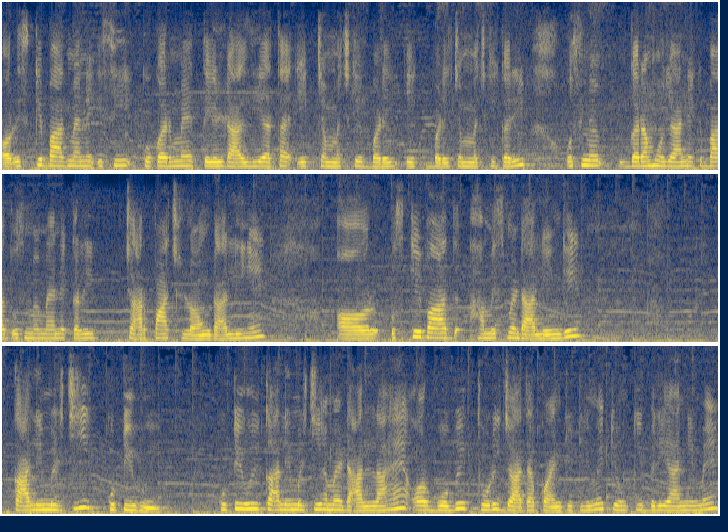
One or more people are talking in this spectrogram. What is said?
और इसके बाद मैंने इसी कुकर में तेल डाल दिया था, एक चम्मच के बड़े, एक बड़े चम्मच के करीब। उसमें गर्म हो जाने के बाद उसमें मैंने करीब चार पाँच लौंग डाली हैं। और उसके बाद हम इसमें डालेंगे काली मिर्ची कुटी हुई। कुटी हुई काली मिर्ची हमें डालना है और वो भी थोड़ी ज़्यादा क्वांटिटी में, क्योंकि बिरयानी में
